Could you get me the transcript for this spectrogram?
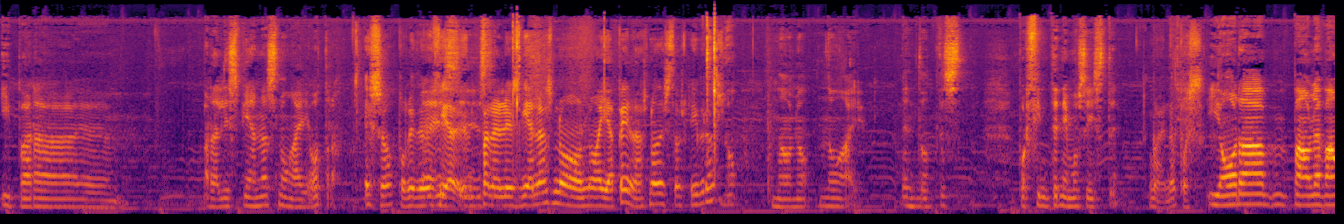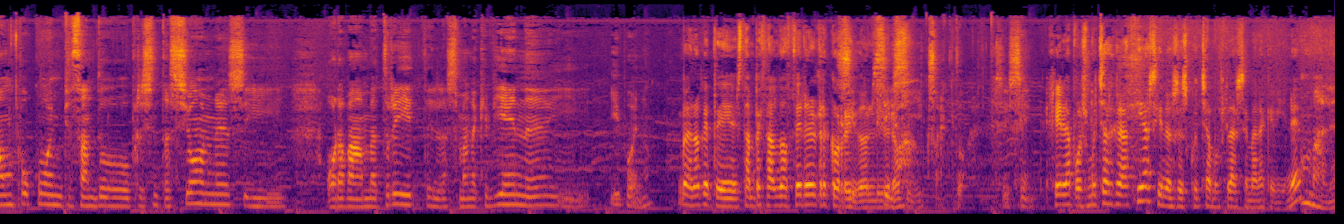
y para, eh, para lesbianas no hay otra. Eso, porque te decía, Es- es- para lesbianas no, no hay apenas, ¿no? De estos libros. No, no, no, no hay. Entonces, por fin tenemos este. Bueno, pues Y ahora Paula va un poco empezando presentaciones y ahora va a Madrid la semana que viene y, y bueno. bueno, que te está empezando a hacer el recorrido el Sí, libro. Sí, sí, exacto. Sí, sí. Gela, pues muchas gracias y nos escuchamos la semana que viene. Vale,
